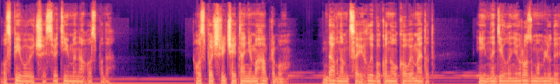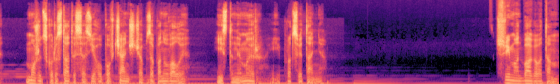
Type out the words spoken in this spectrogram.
оспівуючи святі імена Господа. Господь Шрі Чайтання Магапрабу дав нам цей глибоко науковий метод, і наділені розумом люди можуть скористатися з його повчань, щоб запанували істинний мир і процвітання. Шрімад Бхагаватам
